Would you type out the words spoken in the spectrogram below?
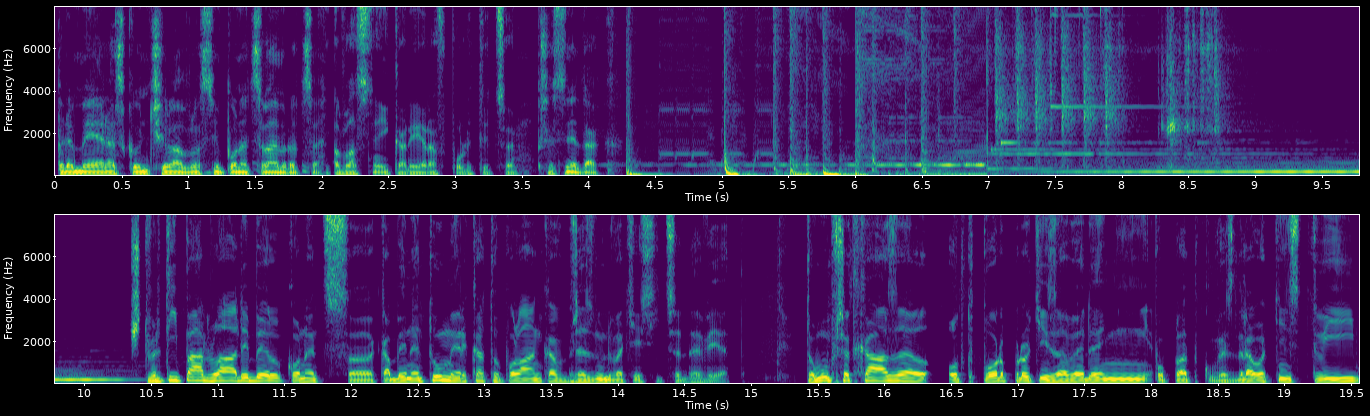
premiéra skončila vlastně po necelém roce. A vlastně i kariéra v politice. Přesně tak. Čtvrtý pád vlády byl konec kabinetu Mirka Topolánka v březnu 2009. Tomu předcházel odpor proti zavedení poplatku ve zdravotnictví,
